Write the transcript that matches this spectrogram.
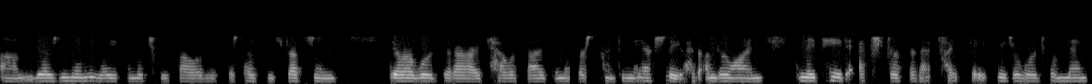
Um, there's many ways in which we follow these precise instructions. There are words that are italicized in the first printing. They actually had underlined, and they paid extra for that typeface. These are words we're meant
